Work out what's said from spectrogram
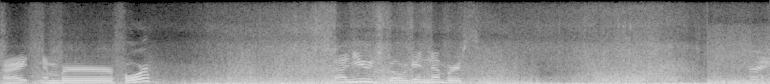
All right, number four. Not huge, but we're getting numbers. Alright,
